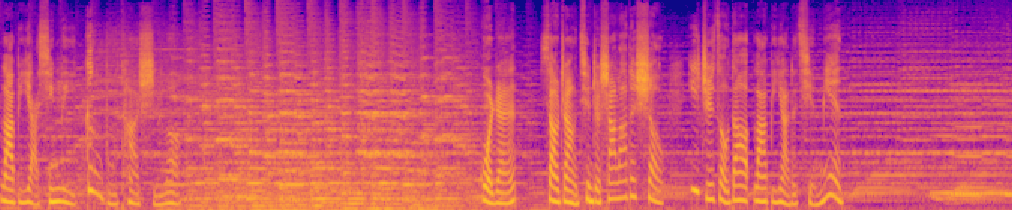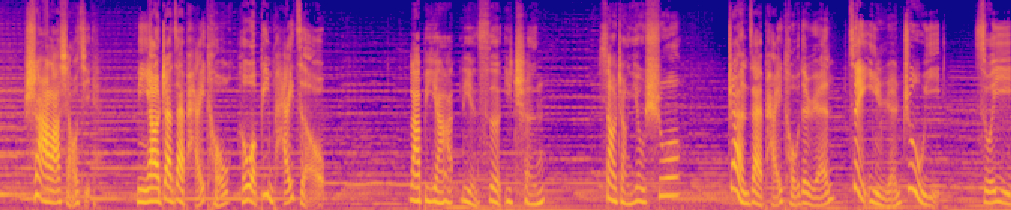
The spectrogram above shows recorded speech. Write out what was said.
拉比亚心里更不踏实了。果然，校长牵着莎拉的手，一直走到拉比亚的前面。莎拉小姐，你要站在排头，和我并排走。拉比亚脸色一沉。校长又说：“站在排头的人最引人注意，所以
